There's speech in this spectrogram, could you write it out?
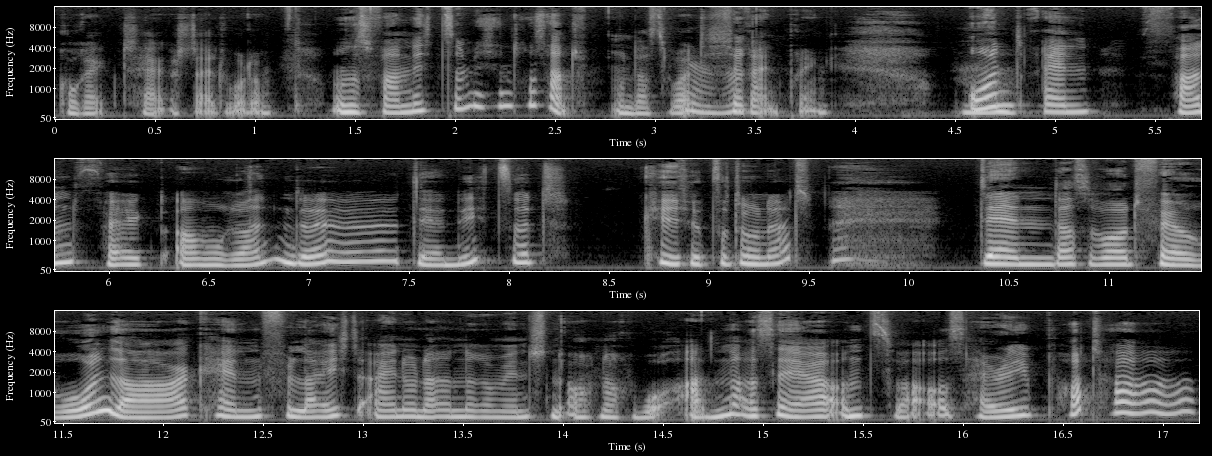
korrekt hergestellt wurde. Und das fand ich ziemlich interessant. Und das wollte mhm. ich hier reinbringen. Mhm. Und ein Fun Fact am Rande, der nichts mit Kirche zu tun hat. Denn das Wort Ferola kennen vielleicht ein oder andere Menschen auch noch woanders her, und zwar aus Harry Potter.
